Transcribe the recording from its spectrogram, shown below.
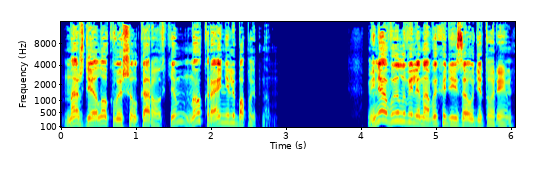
Наш диалог вышел коротким, но крайне любопытным. Меня выловили на выходе из аудитории.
